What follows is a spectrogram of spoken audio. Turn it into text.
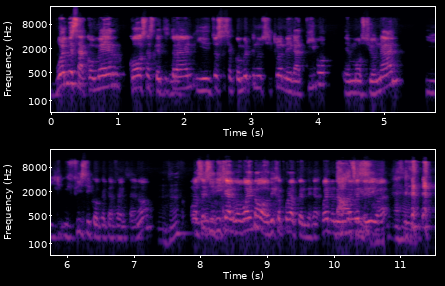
vuelves a comer cosas que te traen y entonces se convierte en un ciclo negativo, emocional y, y físico que te afecta, ¿no? Ujú. No sé si dije algo bueno o dije pura pendeja. Bueno, No, normalmente sí. digo, ¿eh?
